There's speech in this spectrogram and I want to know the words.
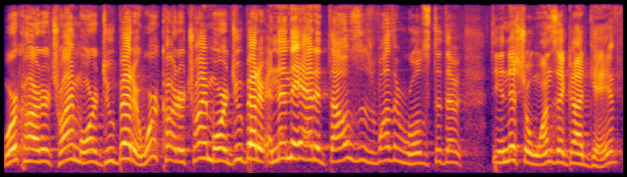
Work harder, try more, do better. Work harder, try more, do better. And then they added thousands of other rules to the, the initial ones that God gave.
